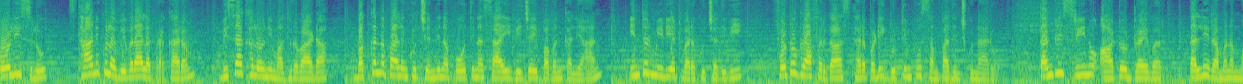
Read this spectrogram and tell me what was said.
పోలీసులు స్థానికుల వివరాల ప్రకారం విశాఖలోని మధురవాడ బక్కన్నపాలెంకు చెందిన పోతిన సాయి విజయ్ పవన్ కళ్యాణ్ ఇంటర్మీడియట్ వరకు చదివి ఫోటోగ్రాఫర్గా స్థిరపడి గుర్తింపు సంపాదించుకున్నారు. తండ్రి శ్రీను ఆటో డ్రైవర్ తల్లి రమణమ్మ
